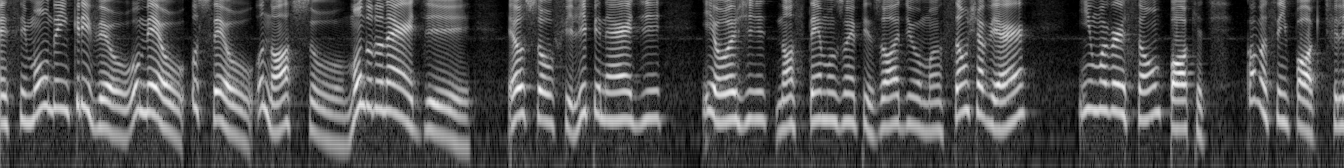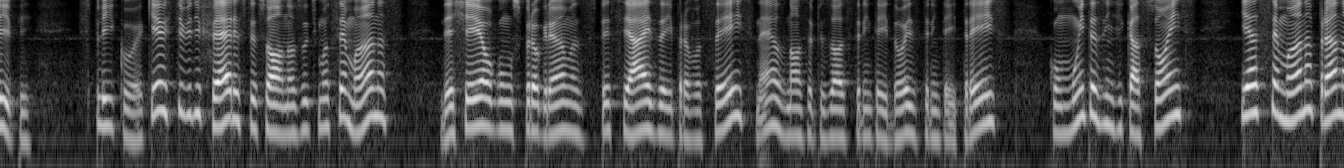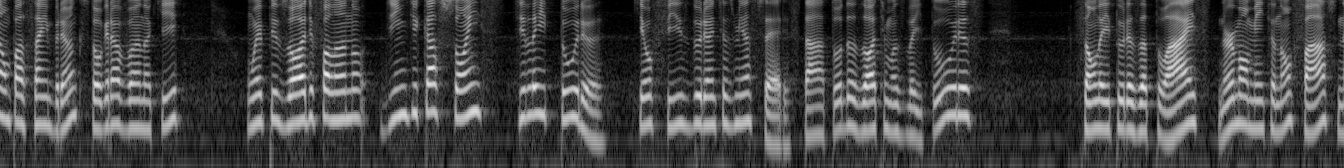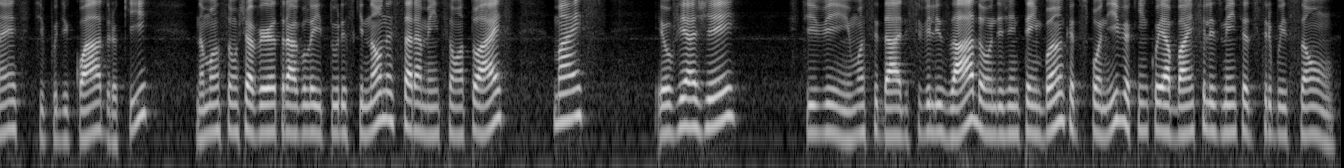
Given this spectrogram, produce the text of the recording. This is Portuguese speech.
Esse mundo incrível, o meu, o seu, o nosso, mundo do nerd. Eu sou o Felipe Nerd e hoje nós temos um episódio Mansão Xavier em uma versão Pocket. Como assim Pocket, Felipe? Explico. Aqui eu estive de férias, pessoal, nas últimas semanas Deixei alguns programas especiais aí para vocês, né? Os nossos episódios 32 e 33, com muitas indicações. E essa semana, para não passar em branco, estou gravando aqui um episódio falando de indicações de leitura que eu fiz durante as minhas férias, tá? Todas ótimas leituras são leituras atuais. Normalmente eu não faço né, esse tipo de quadro aqui. Na Mansão Xavier eu trago leituras que não necessariamente são atuais, mas eu viajei, estive em uma cidade civilizada onde a gente tem banca disponível. Aqui em Cuiabá, infelizmente, a distribuição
